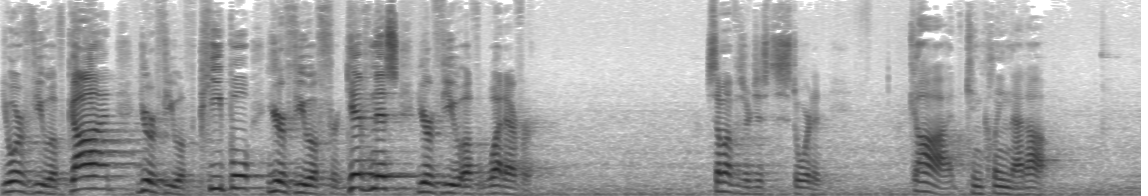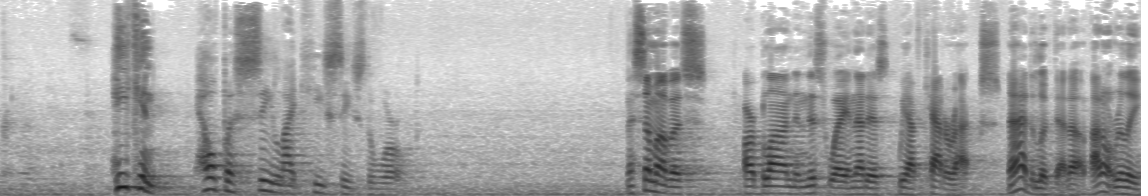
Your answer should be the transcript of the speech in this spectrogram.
your view of God, your view of people, your view of forgiveness, your view of whatever. Some of us are just distorted. God can clean that up. He can help us see like He sees the world. Now, some of us are blind in this way, and that is we have cataracts. Now, I had to look that up. I don't really,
